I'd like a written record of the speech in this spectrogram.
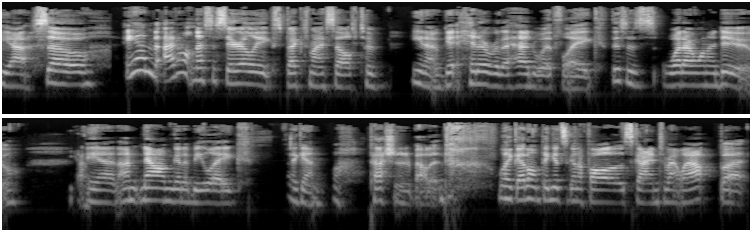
Yeah. So, and I don't necessarily expect myself to, you know, get hit over the head with like, this is what I want to do. Yeah. And I'm now I'm going to be like, again, passionate about it. like, I don't think it's going to fall out of the sky into my lap, but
